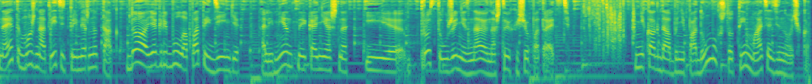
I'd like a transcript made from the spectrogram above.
На это можно ответить примерно так. Да, я гребу лопатой деньги, алиментные, конечно, и просто уже не знаю, на что их еще потратить. Никогда бы не подумал, что ты мать-одиночка.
